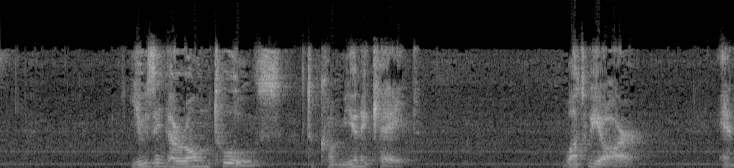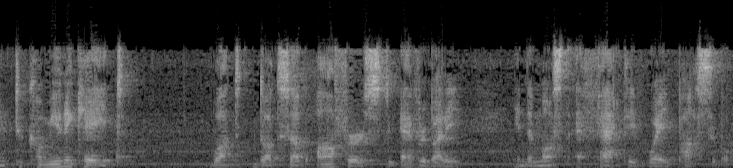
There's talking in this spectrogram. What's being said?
using our own tools to communicate what we are and to communicate what dotSUB offers to everybody in the most effective way possible.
